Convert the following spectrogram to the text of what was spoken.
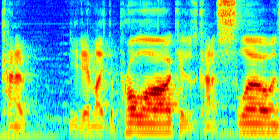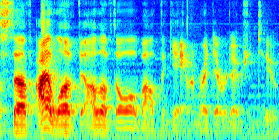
kind of you didn't like the prologue because it was kind of slow and stuff. I loved it. I loved all about the game in Red Dead Redemption 2.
